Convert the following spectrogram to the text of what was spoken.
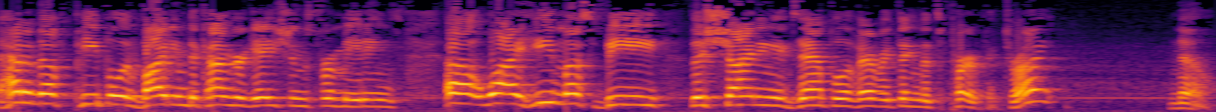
had enough people inviting to congregations for meetings, uh, why he must be the shining example of everything that's perfect, right? No.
